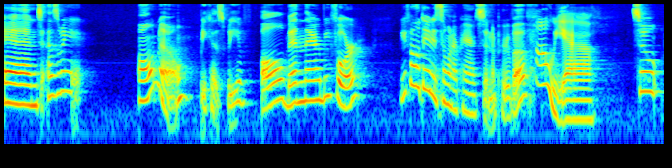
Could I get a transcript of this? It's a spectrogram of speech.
and as we all know because we have all been there before we've all dated someone our parents didn't approve of Oh yeah. so,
